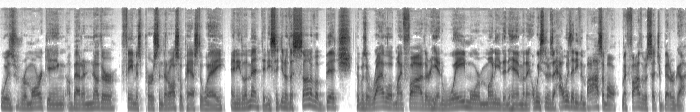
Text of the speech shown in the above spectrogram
was remarking about another famous person that also passed away and he lamented. He said you know the son of a bitch that was a rival of my father he had way more money than him. And i always said to myself how is that even possible? My father was such a better guy.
